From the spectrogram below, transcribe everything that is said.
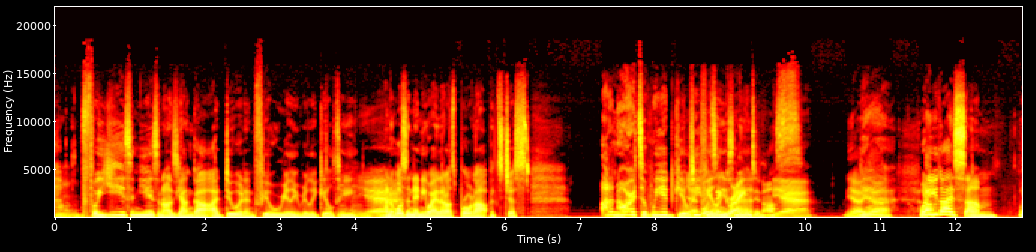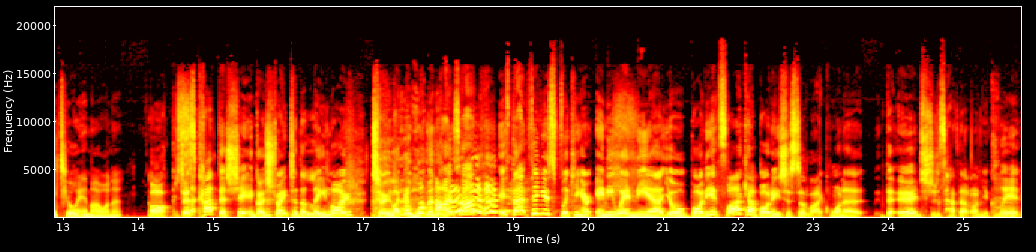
Mm. for years and years when I was younger, I'd do it and feel really, really guilty. Mm-hmm. Yeah. And it wasn't any way that I was brought up. It's just I don't know, it's a weird guilty Well, it's feeling, isn't ingrained it? in us. Yeah. Yeah, yeah. yeah. What Um, do you guys um what's your MO on it? Oh, just cut the shit and go straight to the LELO to like the womanizer. if that thing is flicking her anywhere near your body, it's like our bodies just to like want to the urge to just have that on your clit.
